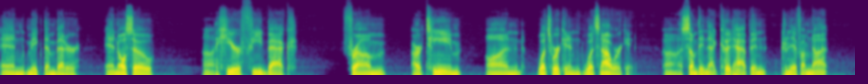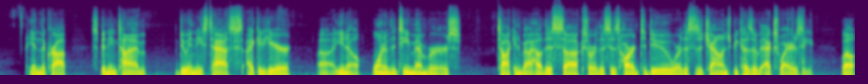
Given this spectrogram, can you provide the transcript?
and make them better. And also uh, hear feedback from our team on what's working and what's not working. Uh, something that could happen if I'm not in the crop spending time doing these tasks, I could hear uh, you know, one of the team members talking about how this sucks or this is hard to do or this is a challenge because of X, Y, or Z. Well,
